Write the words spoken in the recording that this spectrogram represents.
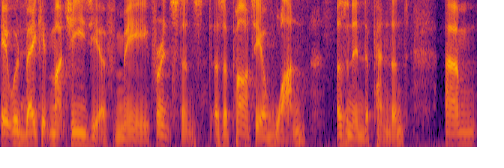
it would make it much easier for me, for instance, as a party of one, as an independent, um,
